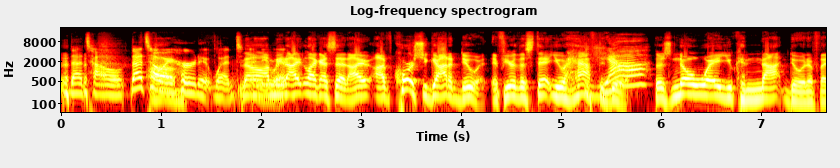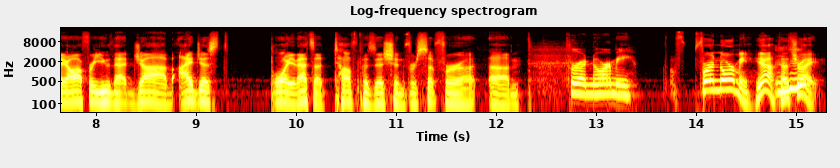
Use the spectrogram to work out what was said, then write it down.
That's how. That's how I heard it went. Um, No, anyway. I mean, I like I said, I of course you got to do it. If you're the state, you have to do it. There's no way you cannot do it if they offer you that job. I just, boy, that's a tough position for for a um, for a normie. for a normie. Yeah, that's right. Mm-hmm.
